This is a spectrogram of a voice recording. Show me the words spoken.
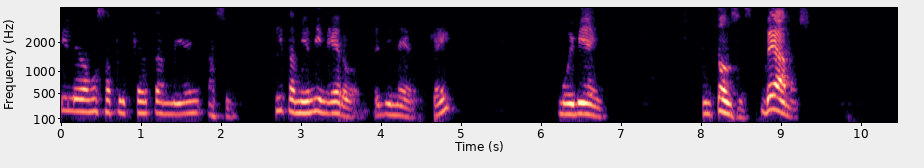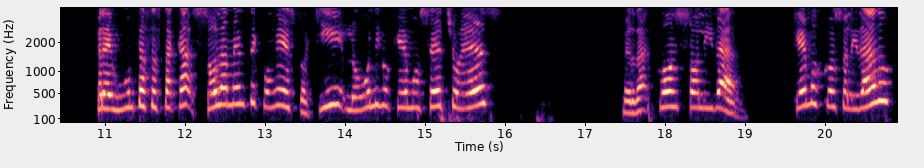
Y le vamos a aplicar también así y también dinero, el dinero, ¿ok? Muy bien. Entonces, veamos. Preguntas hasta acá, solamente con esto. Aquí lo único que hemos hecho es, ¿verdad? Consolidar. ¿Qué hemos consolidado?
